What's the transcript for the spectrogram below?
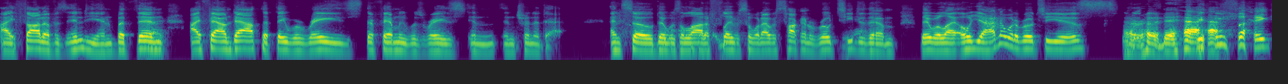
I thought of as Indian, but then Right. I found out that they were raised. Their family was raised in in Trinidad. And so there was a lot of flavor. So when I was talking to roti to them, they were like, "Oh yeah, I know what a roti is." I wrote that. like,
